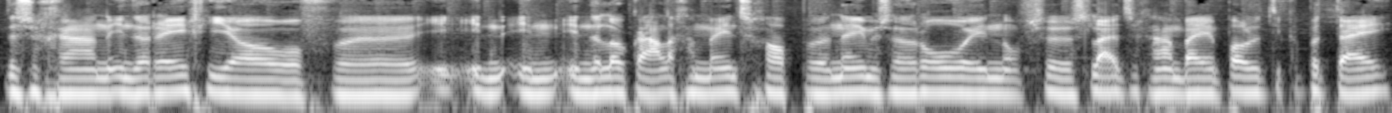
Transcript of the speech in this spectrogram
Dus ze gaan in de regio of eh, in, in, in de lokale gemeenschap eh, nemen ze een rol in of ze sluiten zich aan bij een politieke partij.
